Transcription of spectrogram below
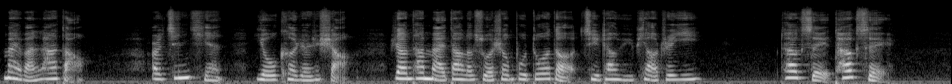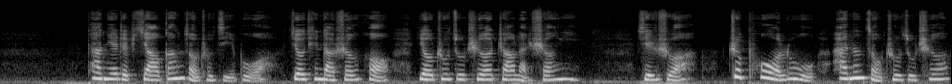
卖完拉倒。而今天游客人少，让他买到了所剩不多的几张余票之一。Taxi，Taxi！他捏着票刚走出几步，就听到身后有出租车招揽生意，心说这破路还能走出租车，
